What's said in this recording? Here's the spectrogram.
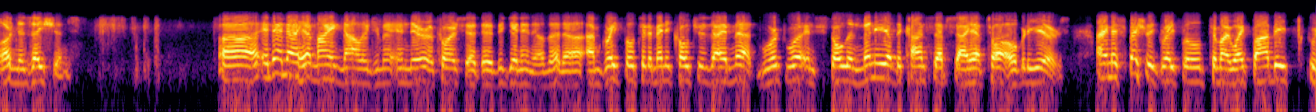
organizations. Uh, and then I have my acknowledgement in there, of course, at the beginning of it. Uh, I'm grateful to the many coaches I have met, worked with, and stolen many of the concepts I have taught over the years. I am especially grateful to my wife, Bobby, who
